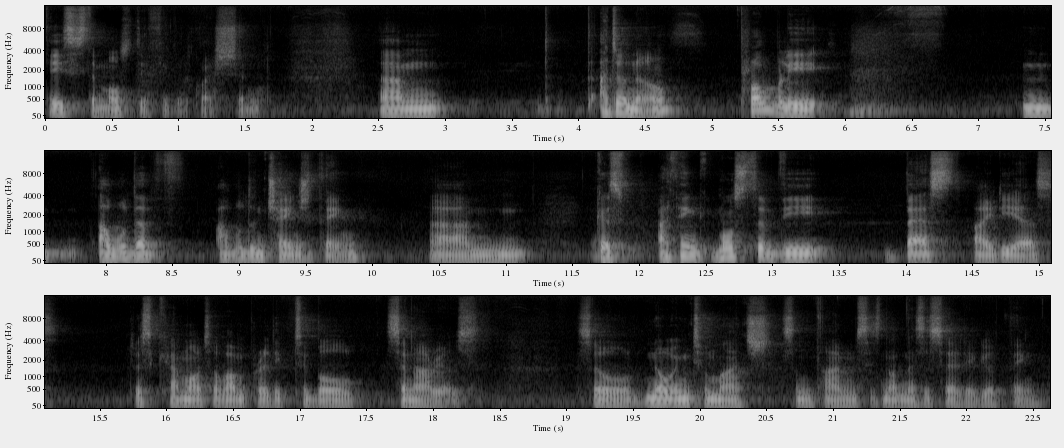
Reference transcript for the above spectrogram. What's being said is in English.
this is the most difficult question. Um, I don't know. Probably, mm, I would have. I wouldn't change a thing, um, because I think most of the best ideas just come out of unpredictable scenarios. So knowing too much sometimes is not necessarily a good thing.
